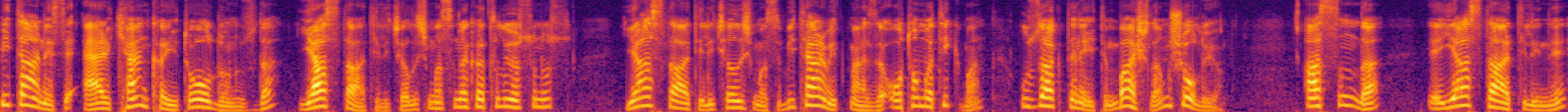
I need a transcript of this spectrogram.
Bir tanesi erken kayıt olduğunuzda yaz tatili çalışmasına katılıyorsunuz. Yaz tatili çalışması biter bitmez de otomatikman uzaktan eğitim başlamış oluyor. Aslında e, yaz tatilini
